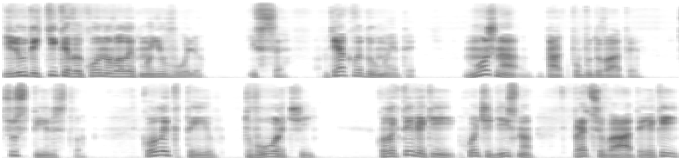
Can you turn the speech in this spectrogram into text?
І люди тільки виконували б мою волю. І все. От як ви думаєте, можна так побудувати суспільство, колектив, творчий, колектив, який хоче дійсно працювати, який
